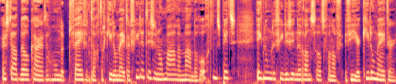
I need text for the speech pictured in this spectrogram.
Er staat bij elkaar 185 kilometer file. Het is een normale maandagochtendspits. Ik noem de files in de Randstad vanaf 4 kilometer.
